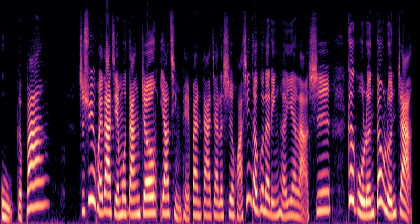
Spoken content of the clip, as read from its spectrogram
五个八。持续回到节目当中，邀请陪伴大家的是华信投顾的林和燕老师。个股轮动轮涨，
